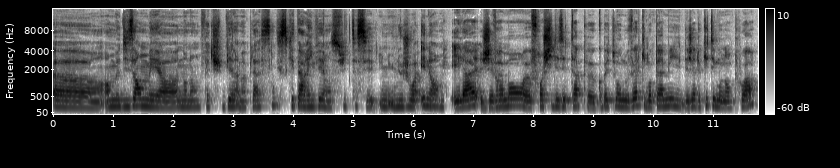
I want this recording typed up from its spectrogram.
euh, en me disant mais euh, non non en fait je suis bien à ma place. Ce qui est arrivé ensuite c'est une, une, joie énorme. Et là j'ai vraiment franchi des étapes complètement nouvelles qui m'ont permis déjà de quitter mon emploi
